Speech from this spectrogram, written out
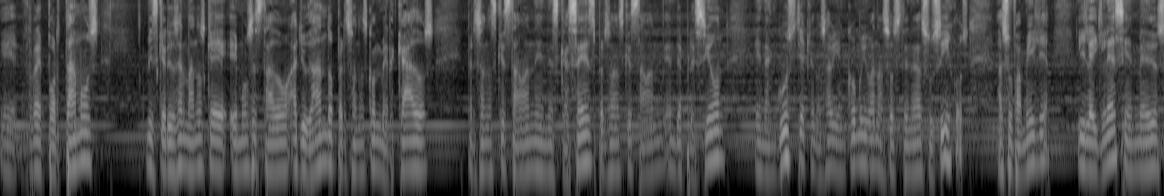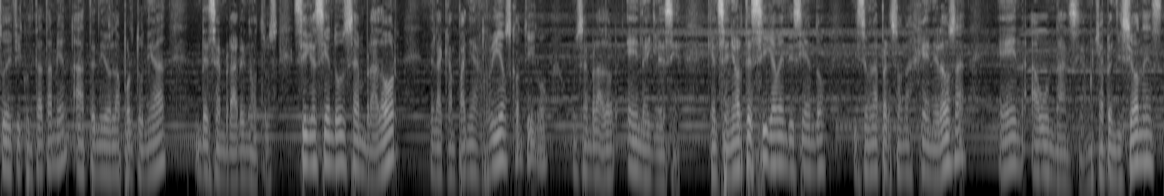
Eh, reportamos mis queridos hermanos, que hemos estado ayudando personas con mercados, personas que estaban en escasez, personas que estaban en depresión, en angustia, que no sabían cómo iban a sostener a sus hijos, a su familia. Y la iglesia, en medio de su dificultad también, ha tenido la oportunidad de sembrar en otros. Sigue siendo un sembrador de la campaña Ríos contigo, un sembrador en la iglesia. Que el Señor te siga bendiciendo y sea una persona generosa en abundancia. Muchas bendiciones.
